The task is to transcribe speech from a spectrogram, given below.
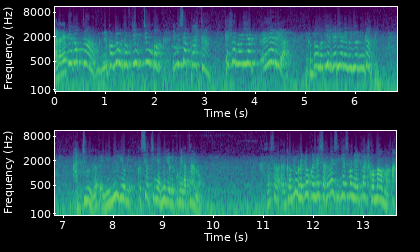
ananiambia dokta, nilikwambia utafutie mchumba, nimeshapata kesha nulia area. Nikamwambia unajua heria ni milioni ngapi? Hajui ni milioni sio chini ya milioni kumi na tano. Sasa nikamwambia unajua kuendesha kama sijui sema nimepaki kwa mama.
